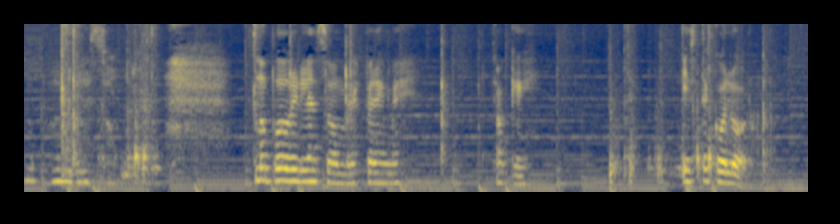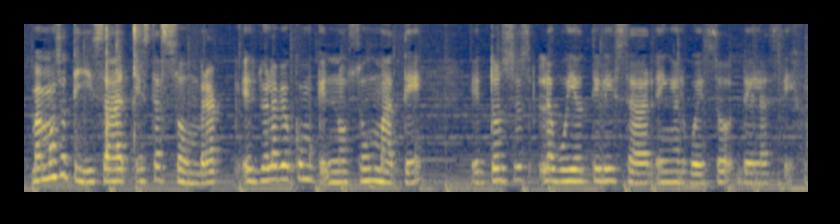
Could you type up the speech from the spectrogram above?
No, puedo abrir la sombra. No puedo abrir la sombra, espérenme. Ok. Este color. Vamos a utilizar esta sombra. Eh, yo la veo como que no son mate entonces la voy a utilizar en el hueso de la ceja.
